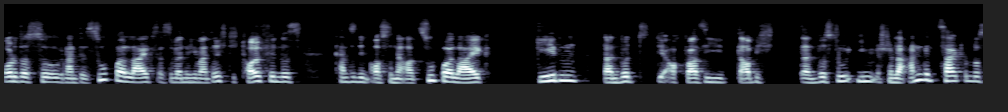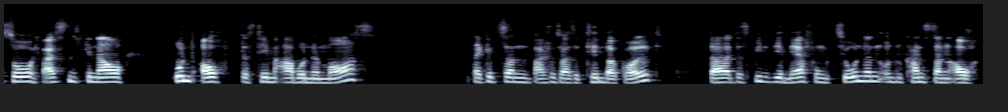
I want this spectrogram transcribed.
oder das sogenannte Super Likes. Also wenn du jemanden richtig toll findest, kannst du dem auch so eine Art Super Like geben. Dann wird dir auch quasi, glaube ich, dann wirst du ihm schneller angezeigt oder so, ich weiß es nicht genau. Und auch das Thema Abonnements. Da gibt es dann beispielsweise Tinder Gold. Da, das bietet dir mehr Funktionen und du kannst dann auch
